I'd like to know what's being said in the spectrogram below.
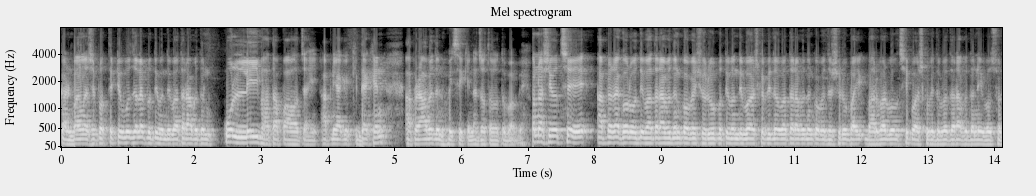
কারণ বাংলাদেশের প্রত্যেকটি উপজেলায় প্রতিবন্ধী ভাতার আবেদন করলেই ভাতা পাওয়া যায়। আপনি আগে দেখেন আপনার আবেদন হয়েছে কিনা যথাযথভাবে। আসি হচ্ছে, আপনারা গর্ভবতী ভাতার আবেদন কবে শুরু, প্রতিবন্ধী বয়স্ক বিধবা ভাতার আবেদন কবে শুরু? ভাই, বারবার বলছি, বয়স্ক বিধবা ভাতার আবেদন এই বছর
